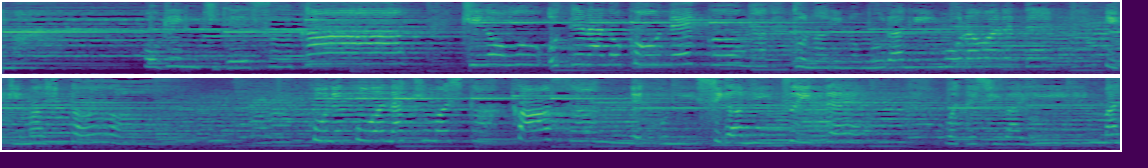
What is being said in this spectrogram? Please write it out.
お元気ですか？昨日お寺の子猫が隣の村にもらわれて行きました。子猫は泣きました。母さん猫にしがみついて私は言いまし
